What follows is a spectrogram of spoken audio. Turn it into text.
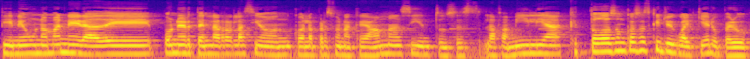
tiene una manera de ponerte en la relación con la persona que amas y entonces la familia, que todas son cosas que yo igual quiero, pero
